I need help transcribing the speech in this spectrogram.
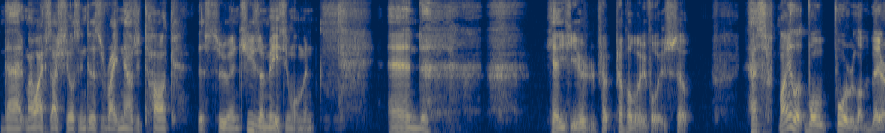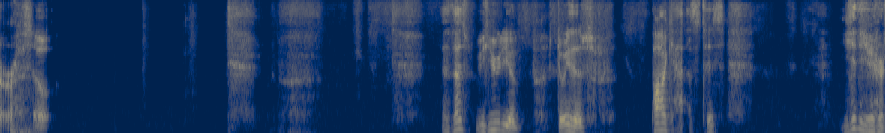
that my wife is actually listening to this right now as we talk this through, and she's an amazing woman. And yeah, you hear probably voice. So that's my vote for love there. So that's the beauty of doing this podcast is you get to hear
